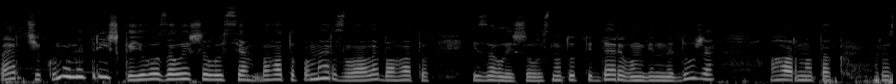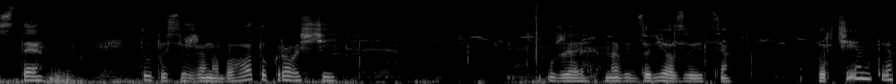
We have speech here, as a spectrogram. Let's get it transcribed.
перчику. Ну, не трішки, його залишилося. Багато померзло, але багато і залишилось. Ну тут під деревом він не дуже гарно так росте. Тут ось уже набагато кращий. Уже навіть зав'язуються перчинки.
